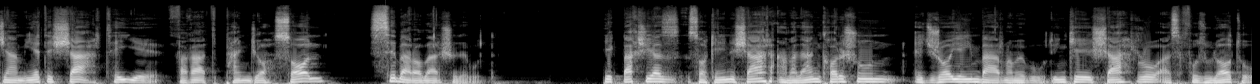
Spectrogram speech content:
جمعیت شهر طی فقط 50 سال سه برابر شده بود. یک بخشی از ساکنین شهر عملا کارشون اجرای این برنامه بود اینکه شهر رو از فضولات و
